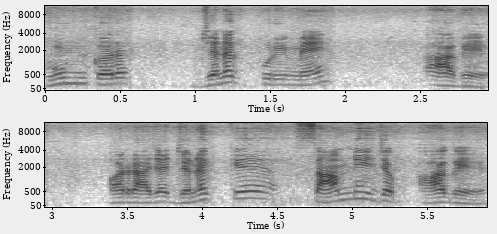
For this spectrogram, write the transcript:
घूमकर जनकपुरी में आ गए। और राजा जनक के सामने जब आ गए,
